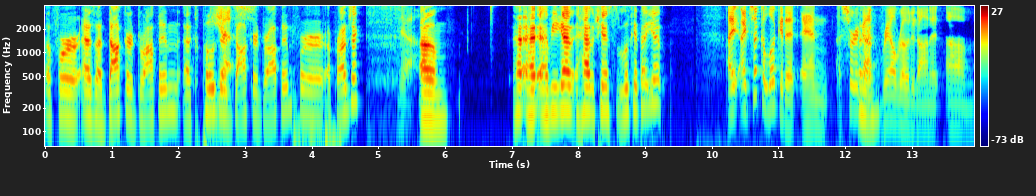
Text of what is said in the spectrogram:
uh, for as a Docker drop-in, a composer Yes. Docker drop-in for a project. Yeah. Um, ha, ha- have you got had a chance to look at that yet? I, I took a look at it and I sort of got railroaded on it. Um,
